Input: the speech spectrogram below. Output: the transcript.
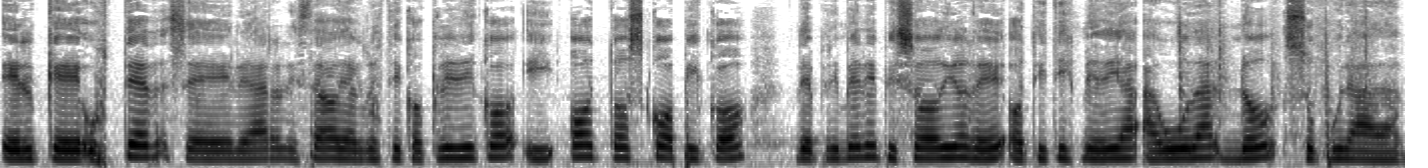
el que usted se le ha realizado diagnóstico clínico y otoscópico de primer episodio de otitis media aguda no supurada.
